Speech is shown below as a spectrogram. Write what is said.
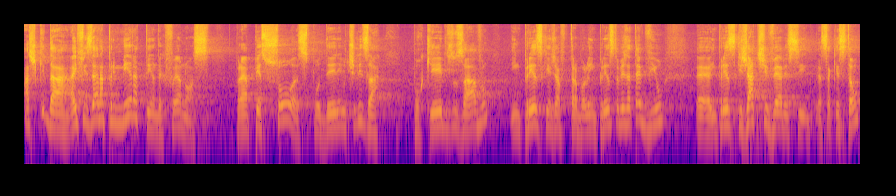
acho que dá. Aí fizeram a primeira tenda, que foi a nossa, para pessoas poderem utilizar, porque eles usavam, empresas, quem já trabalhou em empresas, talvez até viu, é, empresas que já tiveram esse, essa questão,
